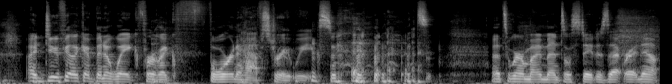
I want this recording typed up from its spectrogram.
I do feel like I've been awake for like four and a half straight weeks. that's, that's where my mental state is at right now.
